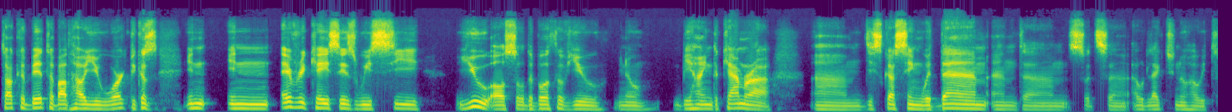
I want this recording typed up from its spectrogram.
talk a bit about how you work? Because in in every cases we see you also the both of you, you know, behind the camera, um, discussing with them, and um, so it's. Uh, I would like to know how it.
